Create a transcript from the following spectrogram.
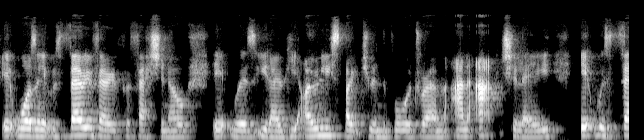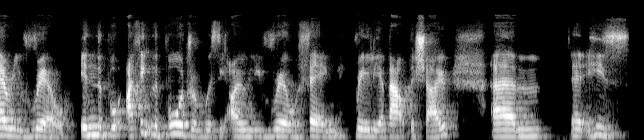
it wasn't. It was very very professional. It was you know he only spoke to you in the boardroom and actually it was very real. In the i think the boardroom was the only real thing really about the show. Um he's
